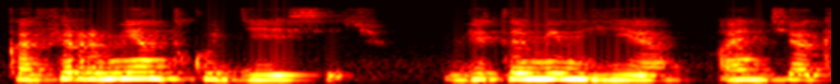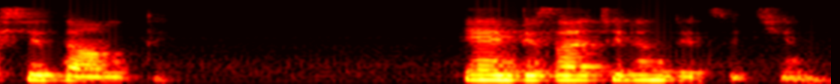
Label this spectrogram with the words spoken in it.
кофермент Q10, витамин Е, антиоксиданты. И обязателен лецитин.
